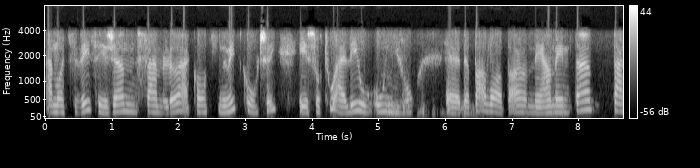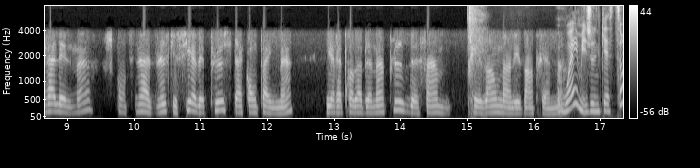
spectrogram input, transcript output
à motiver ces jeunes femmes-là à continuer de coacher et surtout à aller au haut niveau, euh, de pas avoir peur, mais en même temps, parallèlement, je continue à dire que s'il y avait plus d'accompagnement, il y aurait probablement plus de femmes présentes dans les entraînements. Oui, mais j'ai une question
